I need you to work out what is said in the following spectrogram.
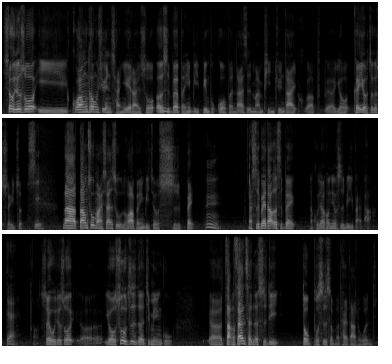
所以我就说以光通讯产业来说，二十倍本一比并不过分，大概是蛮平均，大概呃呃有可以有这个水准。是，那当初买三十五的话，本一比就十倍，嗯，那十倍到二十倍，那股价空间是不是一百帕？对，啊，所以我就说，呃，有数字的精品股，呃，涨三成的实力都不是什么太大的问题，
